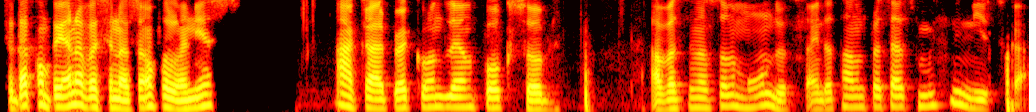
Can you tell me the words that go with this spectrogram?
Você tá acompanhando a vacinação falando nisso? Ah, cara, pior que eu ando lendo um pouco sobre. A vacinação no mundo ainda tá num processo muito no início, cara.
